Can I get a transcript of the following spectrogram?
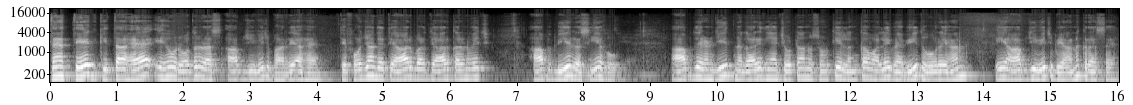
ਤੈ ਤੇਗ ਕੀਤਾ ਹੈ, ਇਹੋ ਰੋਦਰ ਰਸ ਆਪ ਜੀ ਵਿੱਚ ਭਰ ਰਿਹਾ ਹੈ। ਤੇ ਫੌਜਾਂ ਦੇ ਤਿਆਰ ਬਰ ਤਿਆਰ ਕਰਨ ਵਿੱਚ ਆਪ ਵੀਰ ਰਸੀਏ ਹੋ। ਆਪ ਦੇ ਰਣਜੀਤ ਨਗਾਰੇ ਦੀਆਂ ਚੋਟਾਂ ਨੂੰ ਸੁਣ ਕੇ ਲੰਕਾ ਵਾਲੇ ਭੈਭੀਤ ਹੋ ਰਹੇ ਹਨ। ਇਹ ਆਪ ਜੀ ਵਿੱਚ ਭਿਆਨਕ ਰਸ ਹੈ।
